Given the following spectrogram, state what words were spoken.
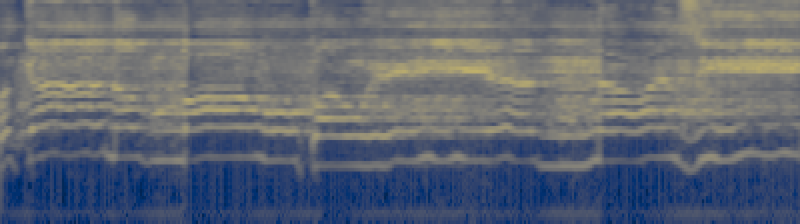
وكان الله قويا عزيزا.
